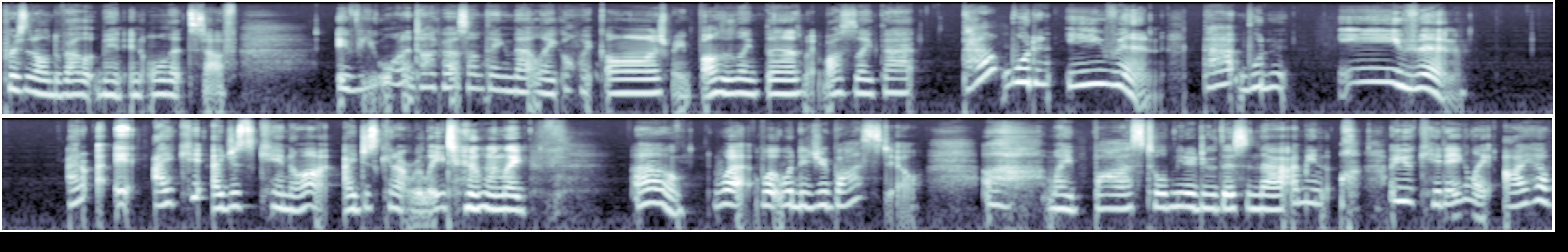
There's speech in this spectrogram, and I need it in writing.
personal development and all that stuff. If you want to talk about something that, like, oh my gosh, my boss is like this, my boss is like that, that wouldn't even. That wouldn't even. I don't. I, I can't. I just cannot. I just cannot relate to him when like, oh, what what what did your boss do? Uh, my boss told me to do this and that. I mean, are you kidding? Like I have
